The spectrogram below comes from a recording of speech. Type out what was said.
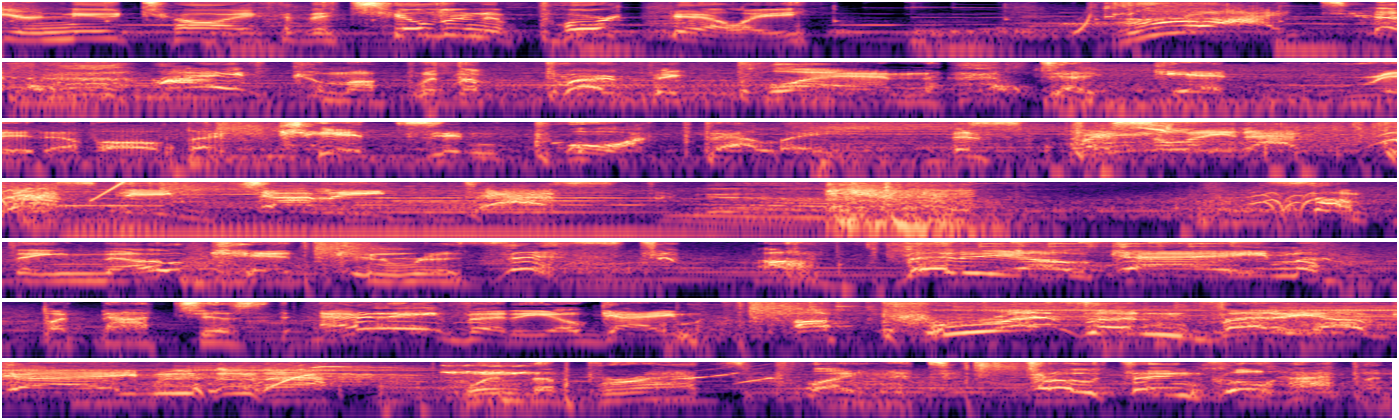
your new toy for the children of Porkbelly. Right! I've come up with a perfect plan to get rid of all the kids in Pork Belly, especially that pesky Johnny Test! Something no kid can resist. A video game! But not just any video game, a prison video game! when the brats play it, two things will happen.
